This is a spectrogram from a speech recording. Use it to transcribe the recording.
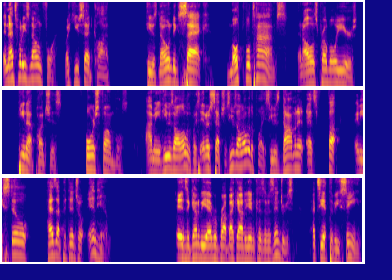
And that's what he's known for. Like you said, Clyde, he was known to sack multiple times in all his Pro Bowl years, peanut punches, forced fumbles. I mean, he was all over the place, interceptions. He was all over the place. He was dominant as fuck, and he still has that potential in him. Is it going to be ever brought back out again because of his injuries? That's yet to be seen.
